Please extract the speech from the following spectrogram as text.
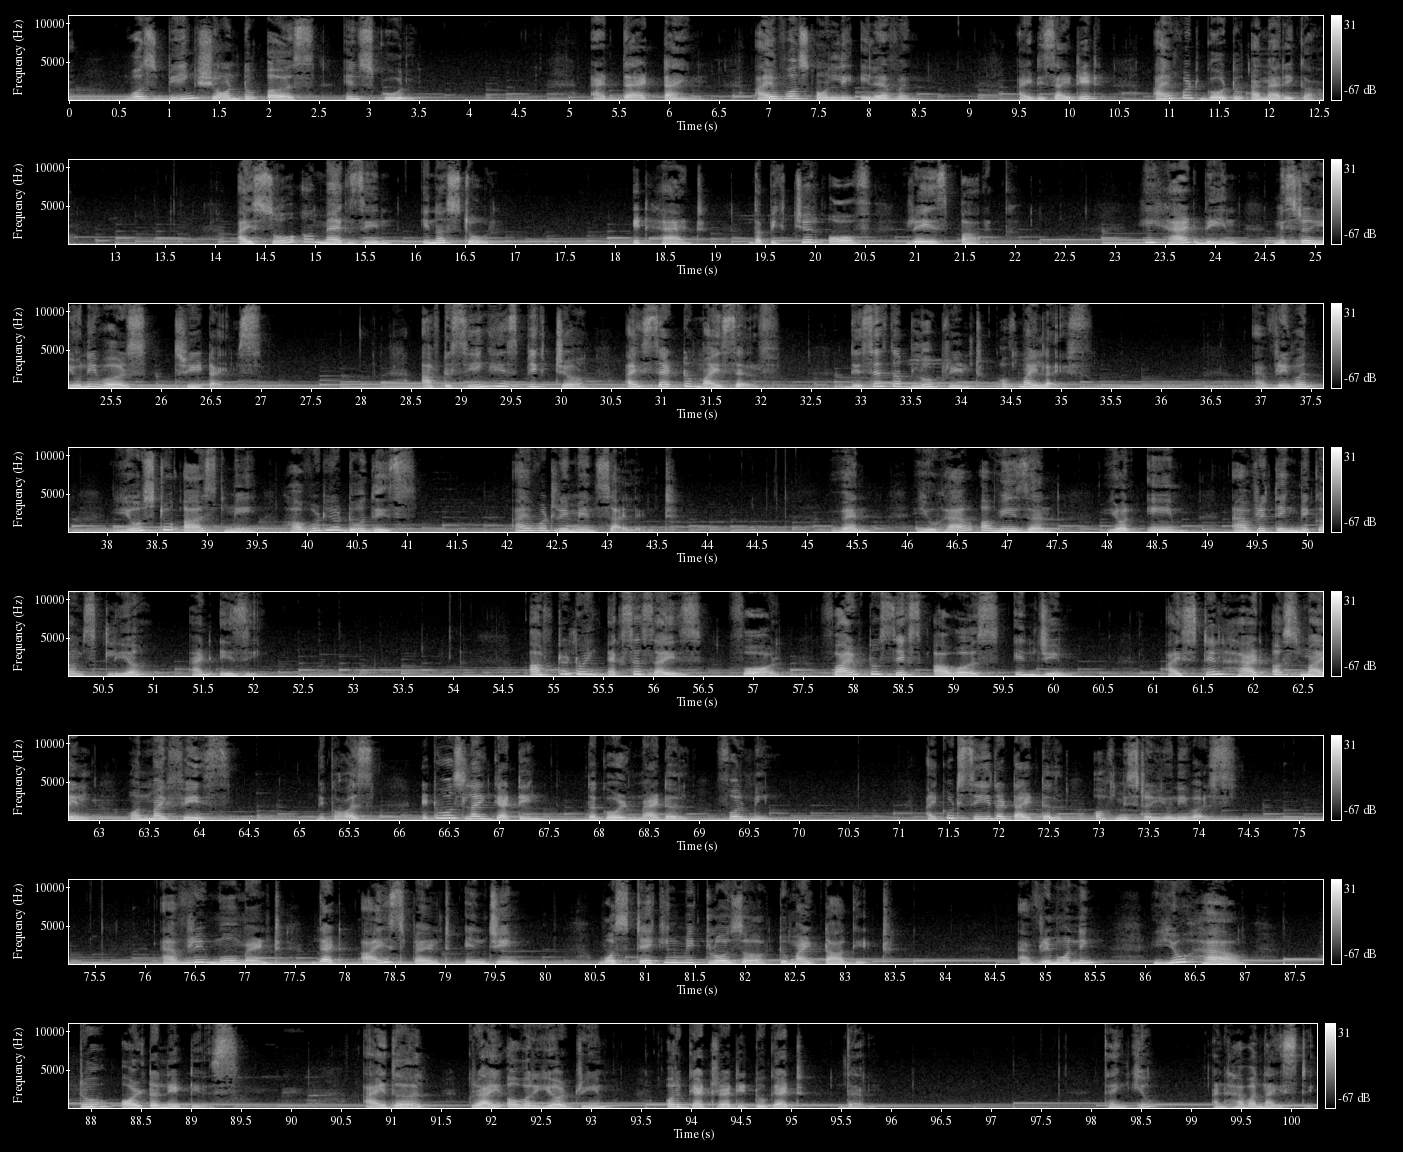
was being shown to us in school. At that time, I was only 11. I decided I would go to America. I saw a magazine in a store it had the picture of Reg Park. He had been Mr. Universe three times. After seeing his picture, I said to myself, This is the blueprint of my life. Everyone used to ask me, How would you do this? I would remain silent. When you have a vision your aim, everything becomes clear and easy. After doing exercise for 5 to 6 hours in gym, I still had a smile on my face because it was like getting the gold medal for me. I could see the title of Mr. Universe. Every moment that I spent in gym was taking me closer to my target. Every morning, you have two alternatives either cry over your dream or get ready to get them. Thank you and have a nice day.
